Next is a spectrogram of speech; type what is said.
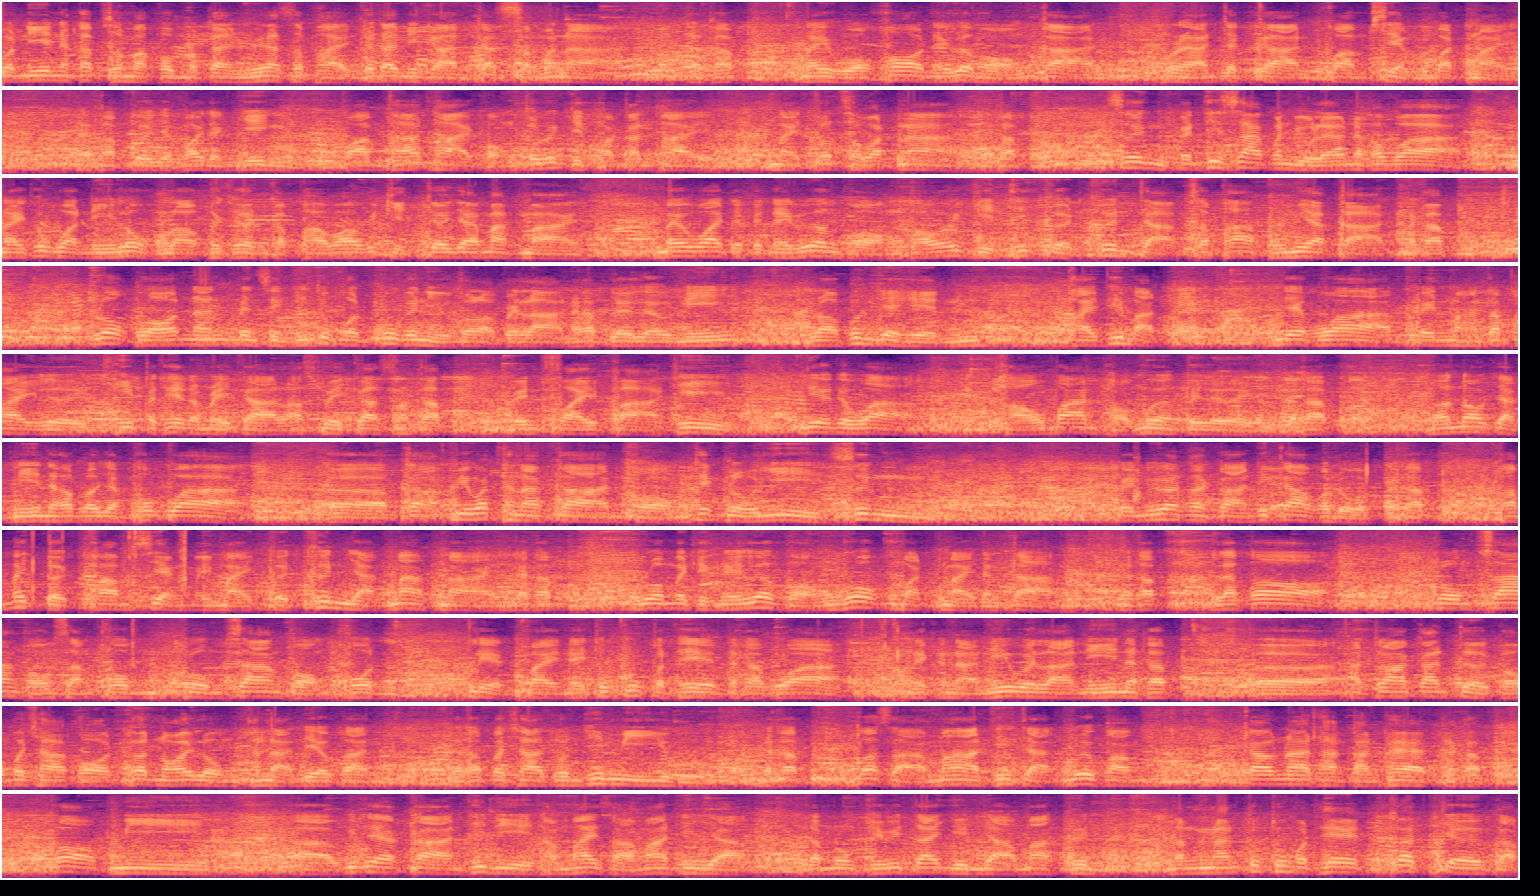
วันนี้นะครับสมาคมประกันวินาศภัยก็ได้มีการจัดสัมมนานะครับในหัวข้อในเรื่องของการบริหารจัดการความเสี่ยงอุบัติใหม่ นะครับโดยเฉพาะอย่างยิ่งความท้าทายของธุรกิจประกันภัยในทศวรรษหน้านะครับซึ่งเป็นที่ทราบกันอยู่แล้วนะครับว่าในทุกวันนี้โลกของเราเผชิญกับภาวะวิกฤตเยอะแยะมากมาย ไม่ว่าจะเป็นในเรื่องของภาวะวิกฤตที่เกิดขึ้นจากสภาพภูมิอากาศนะครับโลกร้อนนั้นเป็นสิ่งที่ทุกคนพูดกันอยู่ตลอดเวลานะครับเร็วๆนี้เราเพิ่งจะเห็นภัยพิบัติเรียกว่าเป็นมหันตภัยเลยที่ประเทศอเมริกาลาสเวกัสนะครับเป็นไฟป่าที่เรียกได้ว่าเผาบ้านเผาเมืองไปเลยนะครับแล้วนอกจากากนี้นะครับเรายังพบว่าเอ่อการวิวัฒนาการของเทคโนโลยี ซึ่งเป็นวิวัฒนาการที่ก้าวกระโดดนะครับทำให้เกิดความเสี่ยงใหม่ ๆ เกิดขึ้นอย่างมากมายนะครับ รวมไปถึงในเรื่องของโรคอุบัติใหม่ต่างๆนะครับ แล้วก็โครงสร้างของสังคม โครงสร้างของคนเปลี่ยนไปในทุกๆประเทศนะครับว่าในขณะนี้เวลานี้นะครับออัตราการเกิดของประชากรก็น้อยลงขนาดเดียวกันนะครับ ประชาชนที่มีอยู่นะครับ ก็สามารถที่จะด้วยความก้าวหน้าทางการแพทย์นะครับ ก็มีวิทยาการที่ดีทำให้สามารถที่จะดำรงชีวิตได้ยืนยาวมากขึ้น ดังนั้นทุกๆประเทศก็เจอกับ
